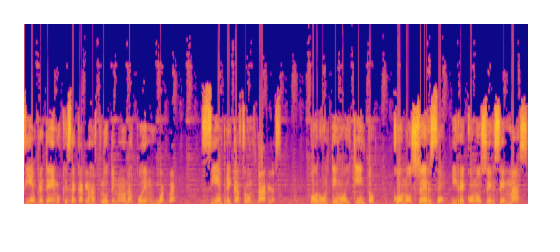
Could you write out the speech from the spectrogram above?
Siempre tenemos que sacarlas a flote, no nos las podemos guardar. Siempre hay que afrontarlas. Por último y quinto, conocerse y reconocerse más,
